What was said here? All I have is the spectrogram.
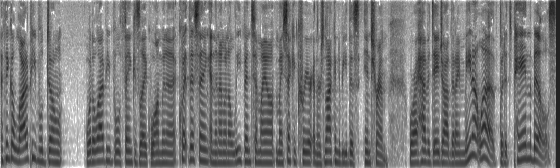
I think a lot of people don't. What a lot of people think is like, well, I'm going to quit this thing, and then I'm going to leap into my own, my second career, and there's not going to be this interim where I have a day job that I may not love, but it's paying the bills.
